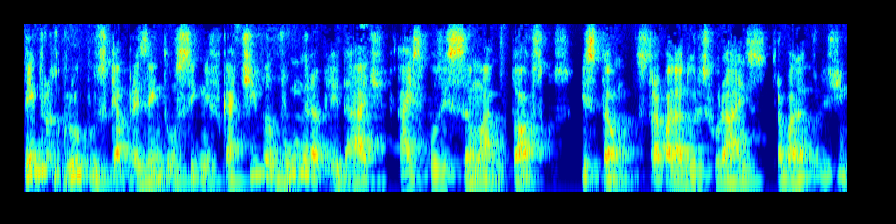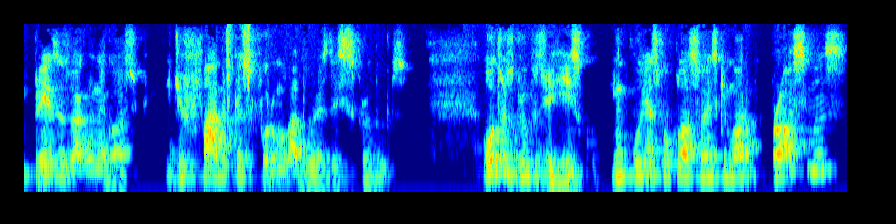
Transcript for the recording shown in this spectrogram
Dentre os grupos que apresentam significativa vulnerabilidade à exposição a agrotóxicos estão os trabalhadores rurais, trabalhadores de empresas do agronegócio e de fábricas formuladoras desses produtos. Outros grupos de risco incluem as populações que moram próximas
